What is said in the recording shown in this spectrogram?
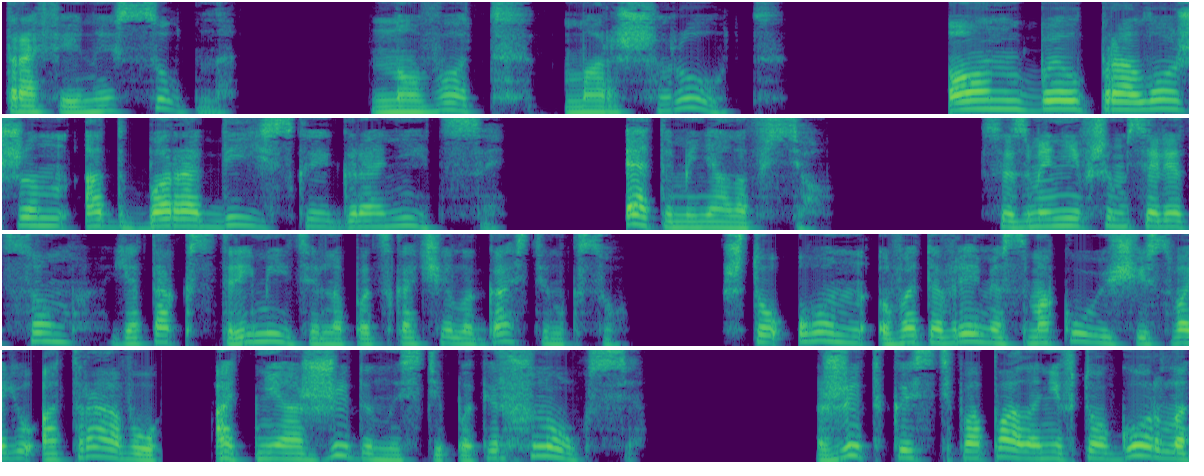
трофейное судно. Но вот маршрут... Он был проложен от Боровийской границы. Это меняло все. С изменившимся лицом я так стремительно подскочила к Гастингсу, что он, в это время смакующий свою отраву, от неожиданности поперхнулся. Жидкость попала не в то горло,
